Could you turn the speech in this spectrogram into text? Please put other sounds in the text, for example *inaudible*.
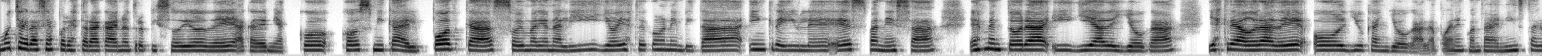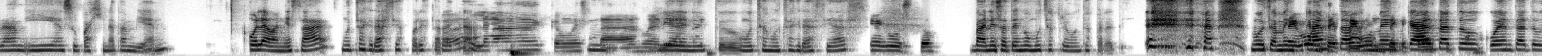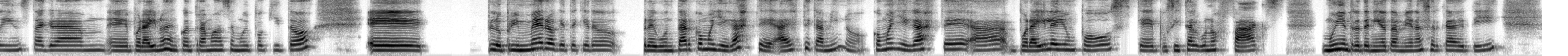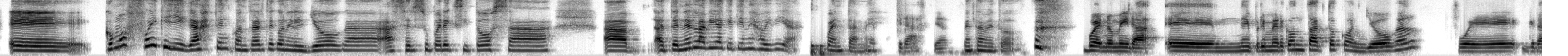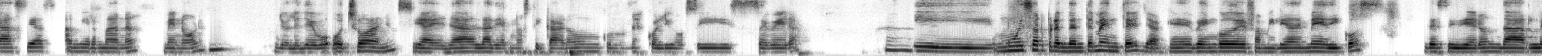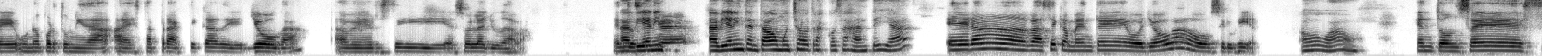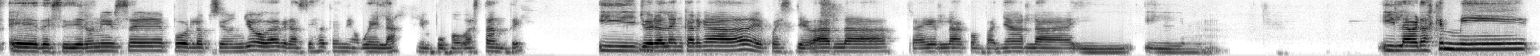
Muchas gracias por estar acá en otro episodio de Academia Cósmica, el podcast. Soy Mariana Lee y hoy estoy con una invitada increíble. Es Vanessa, es mentora y guía de yoga y es creadora de All You Can Yoga. La pueden encontrar en Instagram y en su página también. Hola Vanessa, muchas gracias por estar acá. Hola, ¿cómo estás? Bien, y tú, muchas, muchas gracias. Qué gusto. Vanessa, tengo muchas preguntas para ti. *laughs* muchas, me encanta, me encanta tu cuenta, tu Instagram. Eh, por ahí nos encontramos hace muy poquito. Eh, lo primero que te quiero preguntar cómo llegaste a este camino, cómo llegaste a, por ahí leí un post que pusiste algunos facts, muy entretenido también acerca de ti. Eh, ¿Cómo fue que llegaste a encontrarte con el yoga, a ser súper exitosa, a, tener la vida que tienes hoy día? Cuéntame. Gracias. Cuéntame todo. Bueno, mira, eh, mi primer contacto con yoga fue gracias a mi hermana menor. Yo le llevo ocho años y a ella la diagnosticaron con una escoliosis severa. Ah. Y muy sorprendentemente, ya que vengo de familia de médicos, decidieron darle una oportunidad a esta práctica de yoga a ver si eso le ayudaba. ¿Habían, ¿Habían intentado muchas otras cosas antes ya? Era básicamente o yoga o cirugía. Oh, wow. Entonces eh, decidieron irse por la opción yoga gracias a que mi abuela me empujó bastante y yo era la encargada de pues llevarla, traerla, acompañarla y, y, la verdad es que mi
